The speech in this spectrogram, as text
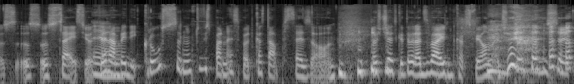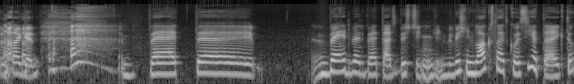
uz, uz, uz sejas. Jo jā. vienā brīdī krusta, nu, tu vispār nesaproti, kas tā pa sezonu. Man šķiet, ka tu varētu zvaigžņu kārs filmēt šeit un tagad. Bet, eh, bet, bet, bet tāds bišķiņš blakus lieta, ko es ieteiktu,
